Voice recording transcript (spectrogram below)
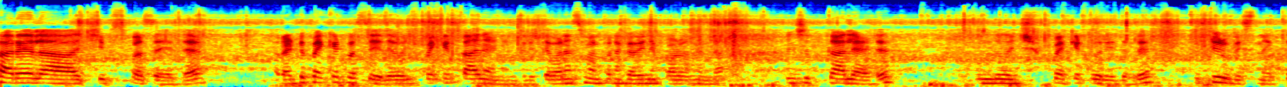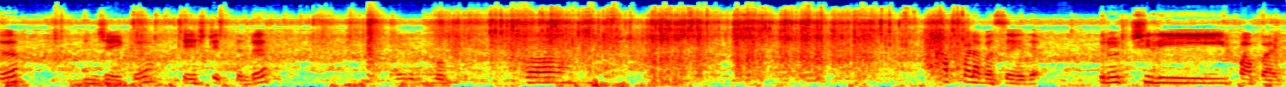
ಕರೆಲ ಚಿಪ್ಸ್ ಪಸ ಇದೆ. ಪ್ಯಾಕೆಟ್ ಬಸ್ ಇದೆ ಒಂದು ಪ್ಯಾಕೆಟ್ ಖಾಲಿ ಹಣ್ಣು ಇರುತ್ತೆ ಒನಸ್ ಮಲ್ಪನ ಗವಿನ ಪಾಡೋದ್ರಿಂದ ಖಾಲಿ ಆಡು ಒಂದು ಒಂಚು ಪ್ಯಾಕೆಟ್ ಬರೀತದೆ ಫಿಫ್ಟಿ ರುಪೀಸ್ನಾಗ ಒಂಚೈಕ್ ಟೇಸ್ಟ್ ಬೊಕ್ಕ ಹಪ್ಪಳ ಬಸ ಇದೆ ರೆಡ್ ಚಿಲ್ಲಿ ಪಾಪಡ್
